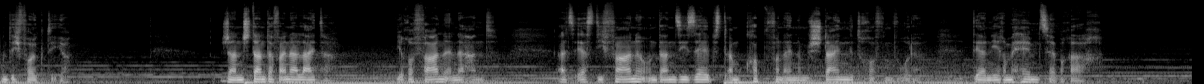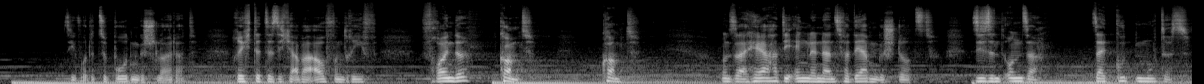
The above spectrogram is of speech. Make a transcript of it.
und ich folgte ihr. Jeanne stand auf einer Leiter, ihre Fahne in der Hand, als erst die Fahne und dann sie selbst am Kopf von einem Stein getroffen wurde, der an ihrem Helm zerbrach. Sie wurde zu Boden geschleudert, richtete sich aber auf und rief, Freunde, kommt, kommt. Unser Herr hat die Engländer ins Verderben gestürzt. Sie sind unser. Seid guten Mutes.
